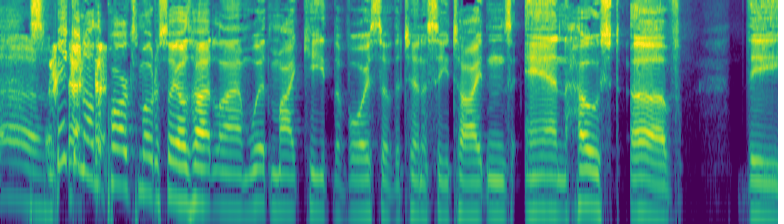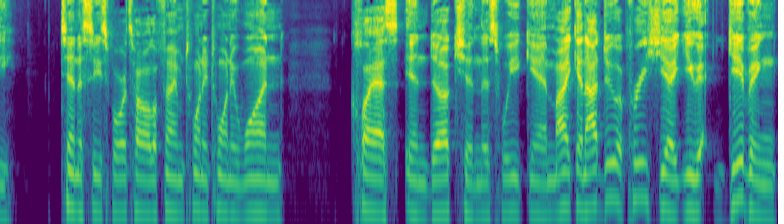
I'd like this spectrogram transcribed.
Oh. Speaking on the Parks Motor Sales Hotline with Mike Keith, the voice of the Tennessee Titans and host of the Tennessee Sports Hall of Fame 2021 class induction this weekend. Mike, and I do appreciate you giving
